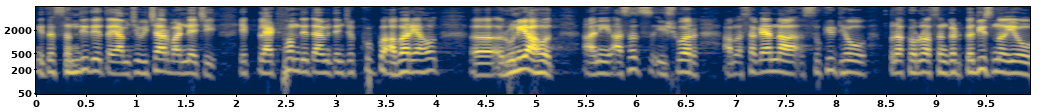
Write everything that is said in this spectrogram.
इथं संधी देत आहे आमचे विचार मांडण्याची एक प्लॅटफॉर्म देते आम्ही त्यांचे खूप खूप आभारी आहोत ऋणी आहोत आणि असंच ईश्वर आम सगळ्यांना सुखी ठेवो. पुन्हा करोना संकट कधीच न येऊ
